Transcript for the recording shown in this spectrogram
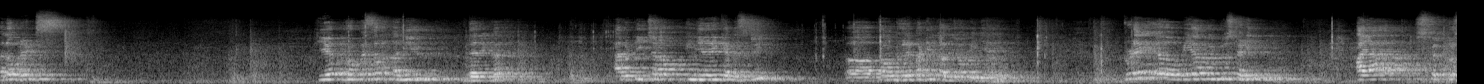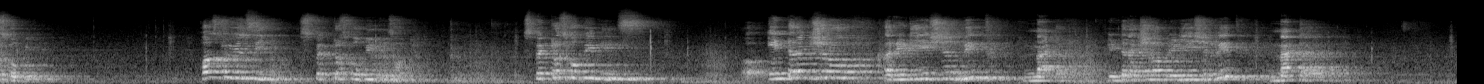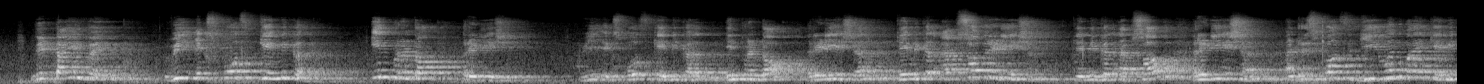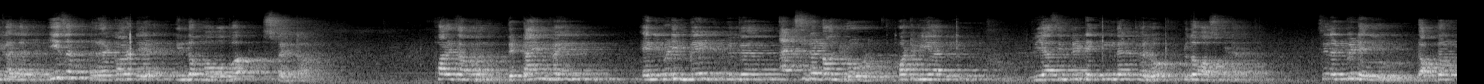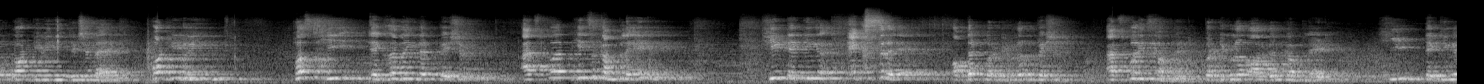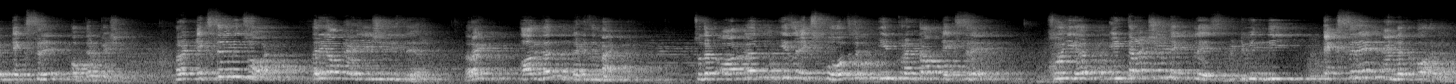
Hello friends. Here Professor Anil Darekar. I am a teacher of engineering chemistry uh, from Dhole Patil College of Engineering. Today uh, we are going to study IR spectroscopy. First we will see spectroscopy means what. Spectroscopy means uh, interaction of radiation with matter. Interaction of radiation with matter the time when we expose chemical in front of radiation. We expose chemical in front of radiation, chemical absorb radiation, chemical absorb radiation and response given by chemical is recorded in the form of a spectrum. For example, the time when anybody made with an accident on road, what we are doing? We are simply taking that fellow to the hospital See, let me tell you, doctor not giving injection directly. What he doing? First, he examining that patient. As per his complaint, he taking an X-ray of that particular patient. As per his complaint, particular organ complaint, he taking an X-ray of that patient. Right? X-ray means what? Ray of radiation is there. Right? Organ that is a matter. So that organ is exposed in front of X-ray. So here interaction take place between the That organ.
